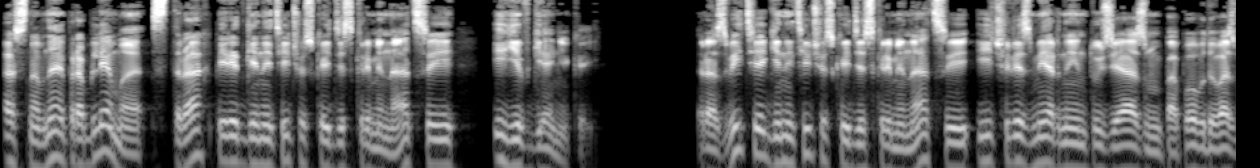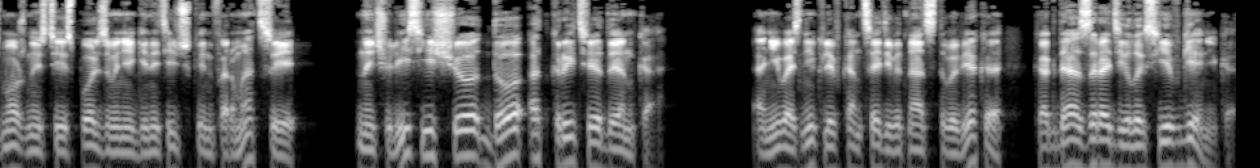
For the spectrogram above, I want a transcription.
основная проблема — страх перед генетической дискриминацией и евгеникой. Развитие генетической дискриминации и чрезмерный энтузиазм по поводу возможности использования генетической информации начались еще до открытия ДНК. Они возникли в конце XIX века, когда зародилась евгеника.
